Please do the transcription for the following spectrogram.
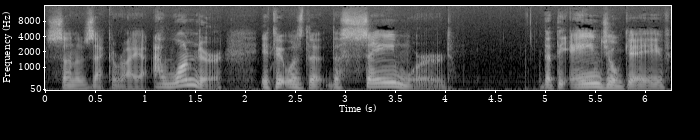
son of Zechariah. I wonder if it was the, the same word that the angel gave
